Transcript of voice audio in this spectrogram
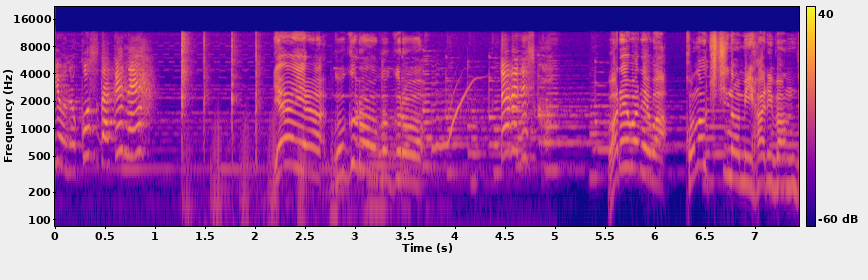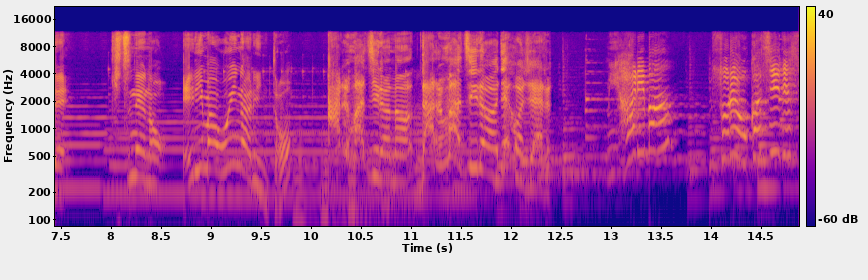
備を残すだけね。やいやご苦労ご苦労。誰ですか？我々はこの基地の見張り番で狐のエリマ・オイナリンとアルマジロのダルマジロでござる。見張り番それおかしいです。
